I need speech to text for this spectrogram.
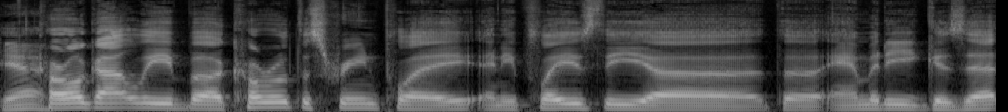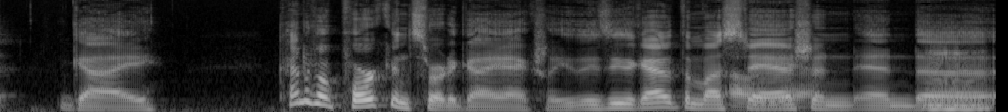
Yeah. Carl Gottlieb uh, co-wrote the screenplay, and he plays the uh, the Amity Gazette guy, kind of a Porkins sort of guy actually. He's the guy with the mustache, yeah. and and uh,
